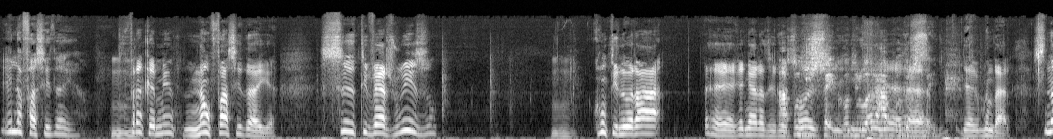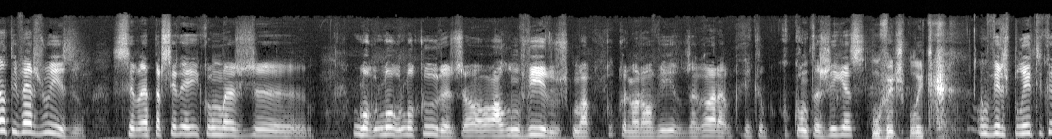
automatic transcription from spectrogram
Eu não faço ideia. Uhum. Francamente, não faço ideia. Se tiver juízo, uhum. continuará a ganhar as eleições. A continuará a apodrecer. A, a mandar. Se não tiver juízo, se aparecer aí com umas uh, loucuras ou algum vírus, como o norovírus agora, que, que contagia-se. Um vírus político. Um vírus político,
